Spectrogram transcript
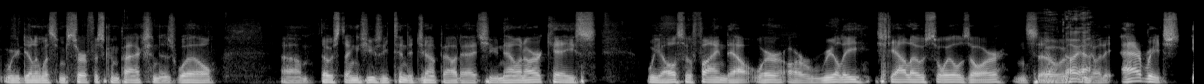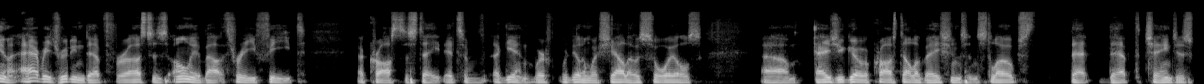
where you're dealing with some surface compaction as well. Um, those things usually tend to jump out at you. Now, in our case, we also find out where our really shallow soils are, and so oh, yeah. you know the average you know average rooting depth for us is only about three feet across the state. It's a, again we're we're dealing with shallow soils. Um, as you go across elevations and slopes, that depth changes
